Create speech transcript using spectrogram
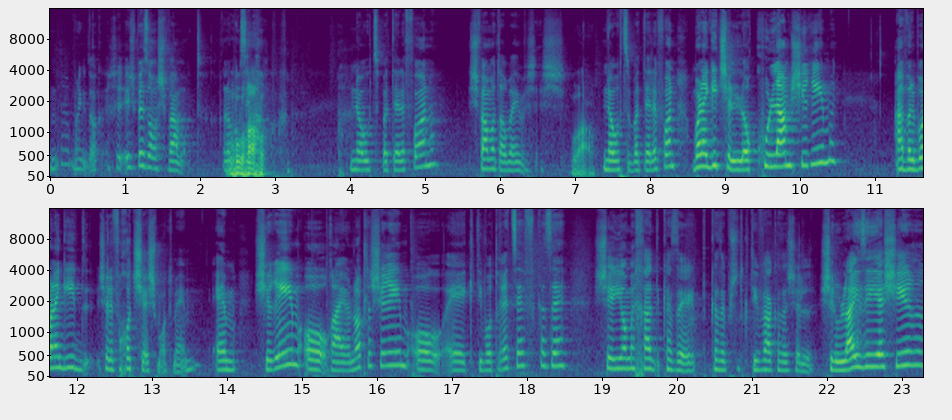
בוא נבדוק, יש באזור 700, לא מגזימה. נוטס בטלפון, 746. וואו. נוטס בטלפון. בוא נגיד שלא כולם שירים, אבל בוא נגיד שלפחות 600 מהם. הם שירים או רעיונות לשירים או אה, כתיבות רצף כזה, שיום אחד כזה, כזה פשוט כתיבה כזה של, של אולי זה יהיה שיר,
